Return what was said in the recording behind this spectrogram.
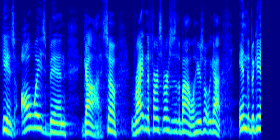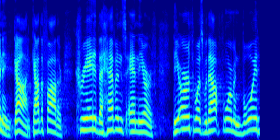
He has always been God. So, right in the first verses of the Bible, here's what we got. In the beginning, God, God the Father, created the heavens and the earth. The earth was without form and void,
